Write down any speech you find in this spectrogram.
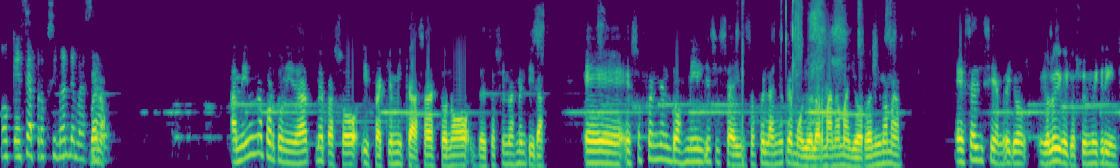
o que se aproximan demasiado. Bueno, a mí una oportunidad me pasó, y fue aquí en mi casa, esto no, de esto sí no es mentira, eso fue en el 2016, eso fue el año que murió la hermana mayor de mi mamá. Ese diciembre, yo, yo lo digo, yo soy muy grinch,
